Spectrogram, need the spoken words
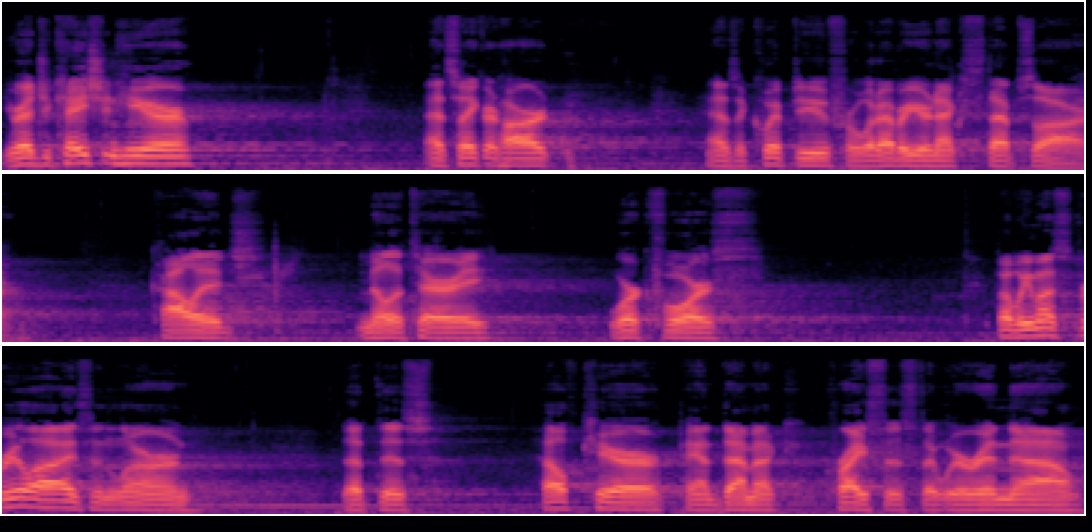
Your education here at Sacred Heart has equipped you for whatever your next steps are college, military, workforce. But we must realize and learn that this healthcare pandemic crisis that we're in now,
